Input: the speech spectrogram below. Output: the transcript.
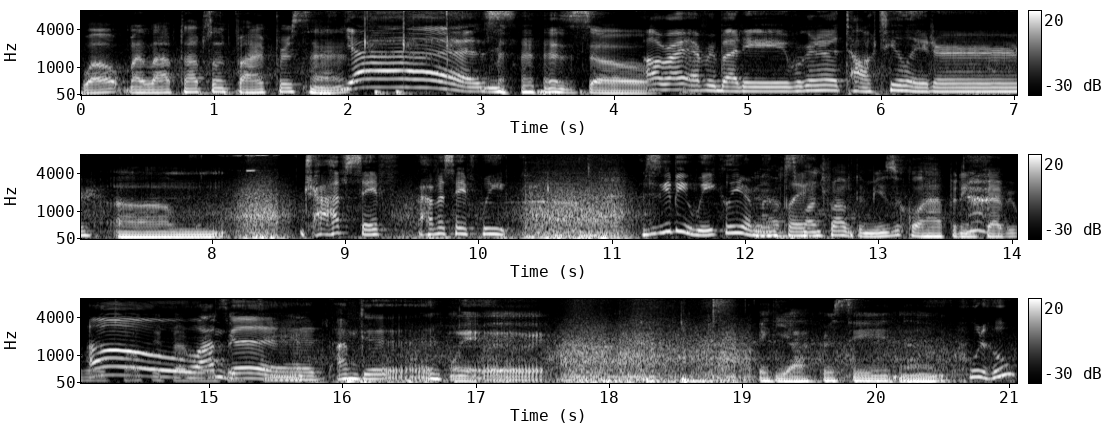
Well, my laptop's on five percent. Yes. so, All right, everybody. We're gonna talk to you later. um, Have safe. Have a safe week. Is this gonna be weekly or we have monthly? SpongeBob the musical happening February 12th. Oh, February I'm 16th. good. I'm good. Wait, wait, wait. Idiocracy? No. Who? Who?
